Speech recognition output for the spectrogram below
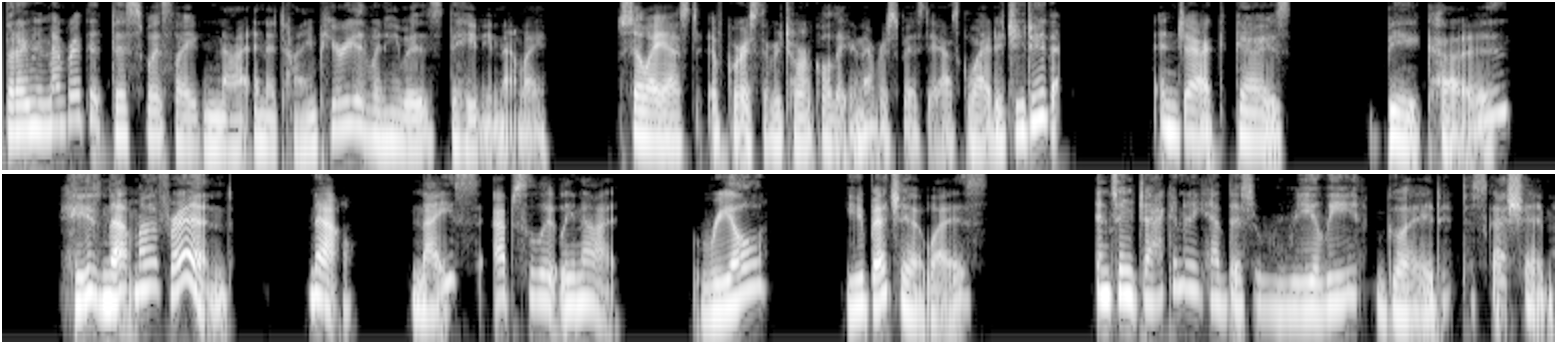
But I remember that this was like not in a time period when he was behaving that way. So I asked, of course, the rhetorical that you're never supposed to ask, why did you do that? And Jack goes, because he's not my friend. Now, Nice? Absolutely not. Real? You betcha it was. And so Jack and I had this really good discussion.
